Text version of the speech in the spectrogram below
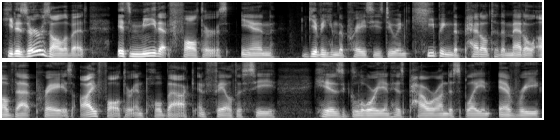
He deserves all of it. It's me that falters in giving him the praise he's due and keeping the pedal to the metal of that praise. I falter and pull back and fail to see his glory and his power on display in every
